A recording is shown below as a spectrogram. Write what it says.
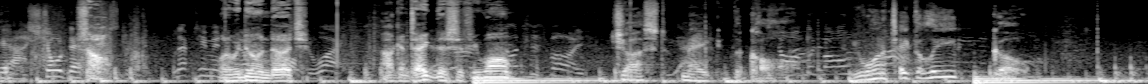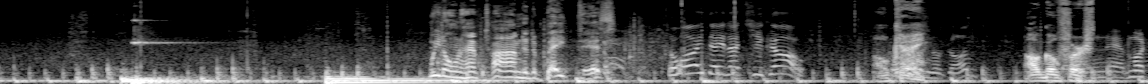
Yeah, I showed that So, what are we doing, Dutch? I can take this if you want. Just make the call. You want to take the lead? Go. We don't have time to debate this. So why'd they let you go? Okay, Wouldn't have done. I'll go first. Didn't have much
